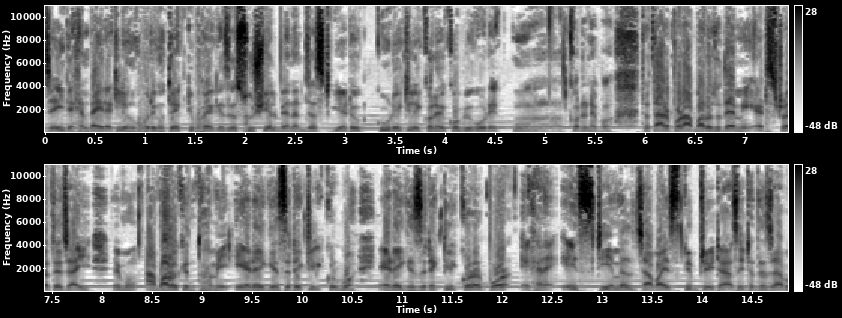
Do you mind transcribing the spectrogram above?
যে এই দেখেন ডাইরেক্ট লিঙ্ক উপরে কিন্তু অ্যাক্টিভ হয়ে গেছে social banner just get code click করে কপি করে করে নেব। তো তারপর আবারও যদি আমি এডস্ট্রাতে যাই, এবং আবারও কিন্তু আমি এডে গেজেটে ক্লিক করব এডে গেজেটে ক্লিক করার পর এখানে H T M L JavaScript যেটা আছে এটাতে যাব,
